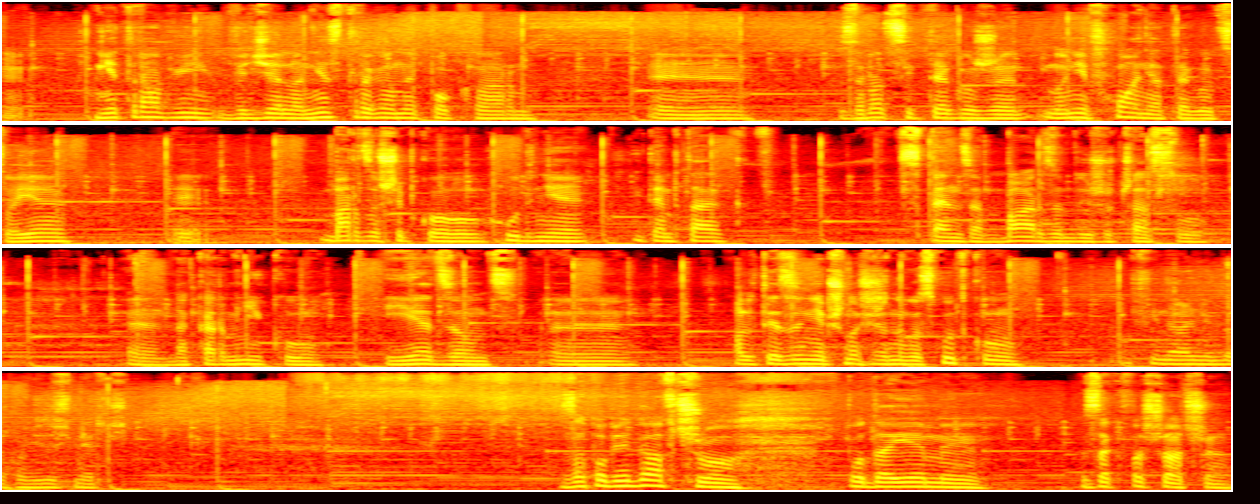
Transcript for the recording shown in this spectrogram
e, nie trawi, wydziela niestrawiony pokarm e, z racji tego, że no nie wchłania tego, co je. Bardzo szybko chudnie i ten ptak spędza bardzo dużo czasu na karmniku, jedząc, ale to jedzenie nie przynosi żadnego skutku finalnie dochodzi do śmierci. Zapobiegawczo podajemy zakwaszacze.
